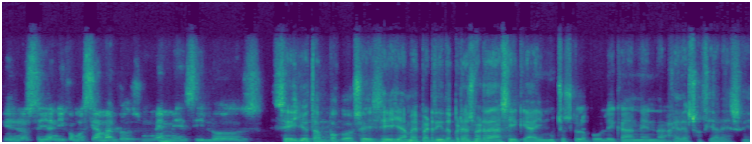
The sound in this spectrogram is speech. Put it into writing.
que no sé ya ni cómo se llaman, los memes y los... Sí, yo tampoco, sí, sí, ya me he perdido, pero es verdad, sí, que hay muchos que lo publican en las redes sociales, sí.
